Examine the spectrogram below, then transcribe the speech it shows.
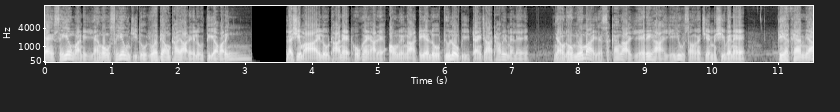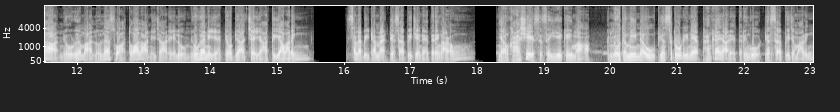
ရိုင်စေးရုံကနေရန်ကုန်စေးရုံကြီးသို့လွှဲပြောင်းထားရတယ်လို့သိရပါတယ်။လက်ရှိမှာအဲ့လိုဓာတ်နဲ့ထိုးခံရတဲ့အောင်လွင်ကတရားလိုပြုလုပ်ပြီးတိုင်ကြားထားပေမဲ့လည်းညောင်တုံမျိုးမှရဲစခန်းကရဲတွေဟာရေးယူဆောင်ရွက်ခြင်းမရှိဘဲနဲ့တရားခံများဟာမျိုးတွင်းမှာလွတ်လပ်စွာတွာလာနေကြတယ်လို့မျိုးကန်တွေရဲ့ပြောပြချက်အရသိရပါတယ်။ဆက်လက်ပြီးထပ်မံတင်ဆက်ပေးခြင်းတဲ့တဲ့ရင်ကတော့ ညောင်ခါရှိစစ်စေးရေးကိန်းမှာအမျိုးသမီးနှစ်ဦးပြင်စတိုတွေနဲ့ဖမ်းခံရတဲ့တဲ့ရင်ကိုတင်ဆက်ပေးကြပါမယ်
